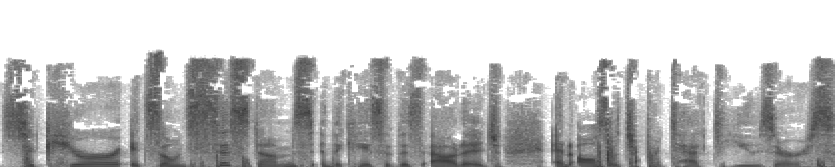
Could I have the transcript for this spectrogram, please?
secure its own systems in the case of this outage and also to protect users.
